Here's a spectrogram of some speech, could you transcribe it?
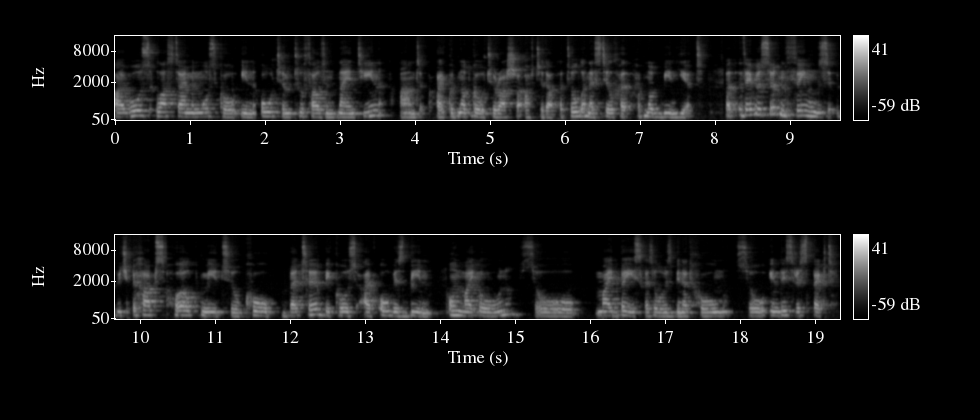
I was last time in Moscow in autumn 2019, and I could not go to Russia after that at all, and I still ha- have not been yet. But there were certain things which perhaps helped me to cope better because I've always been on my own. So my base has always been at home. So in this respect,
